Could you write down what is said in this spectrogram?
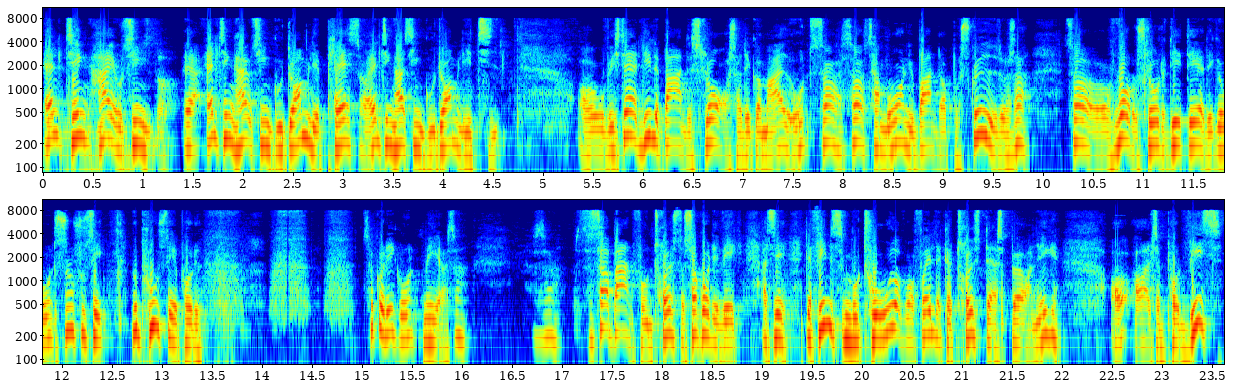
alting har jo sin, ja, alting har jo sin guddommelige plads, og alting har sin guddommelige tid. Og hvis der er et lille barn, der slår sig, det gør meget ondt, så, så tager moren jo barnet op på skødet, og så, så hvor du slår det, det er der, det gør ondt. Så nu skal du se, nu puster jeg på det. Så går det ikke ondt mere, og så, så, så, så har barnet fået en trøst, og så går det væk. Altså, der findes metoder, hvor forældre kan trøste deres børn, ikke? Og, og altså på et vis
